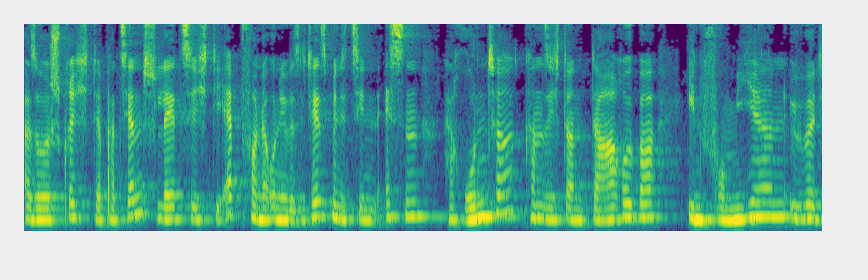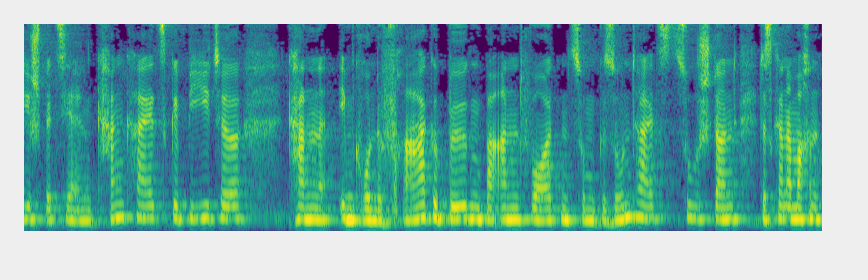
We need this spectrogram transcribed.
Also sprich, der Patient lädt sich die App von der Universitätsmedizin in Essen herunter, kann sich dann darüber informieren über die speziellen Krankheitsgebiete, kann im Grunde Fragebögen beantworten zum Gesundheitszustand. Das kann er machen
